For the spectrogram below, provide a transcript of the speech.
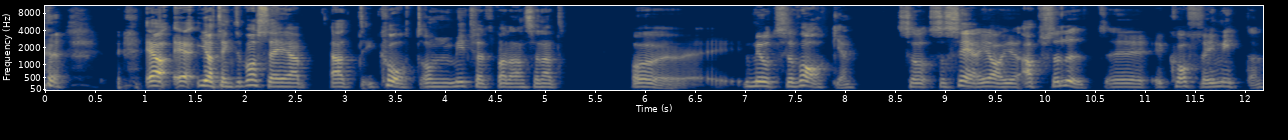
ja, eh, jag tänkte bara säga att kort om mittfältsbalansen att och, eh, mot Slovakien så, så ser jag ju absolut eh, Koffe i mitten.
